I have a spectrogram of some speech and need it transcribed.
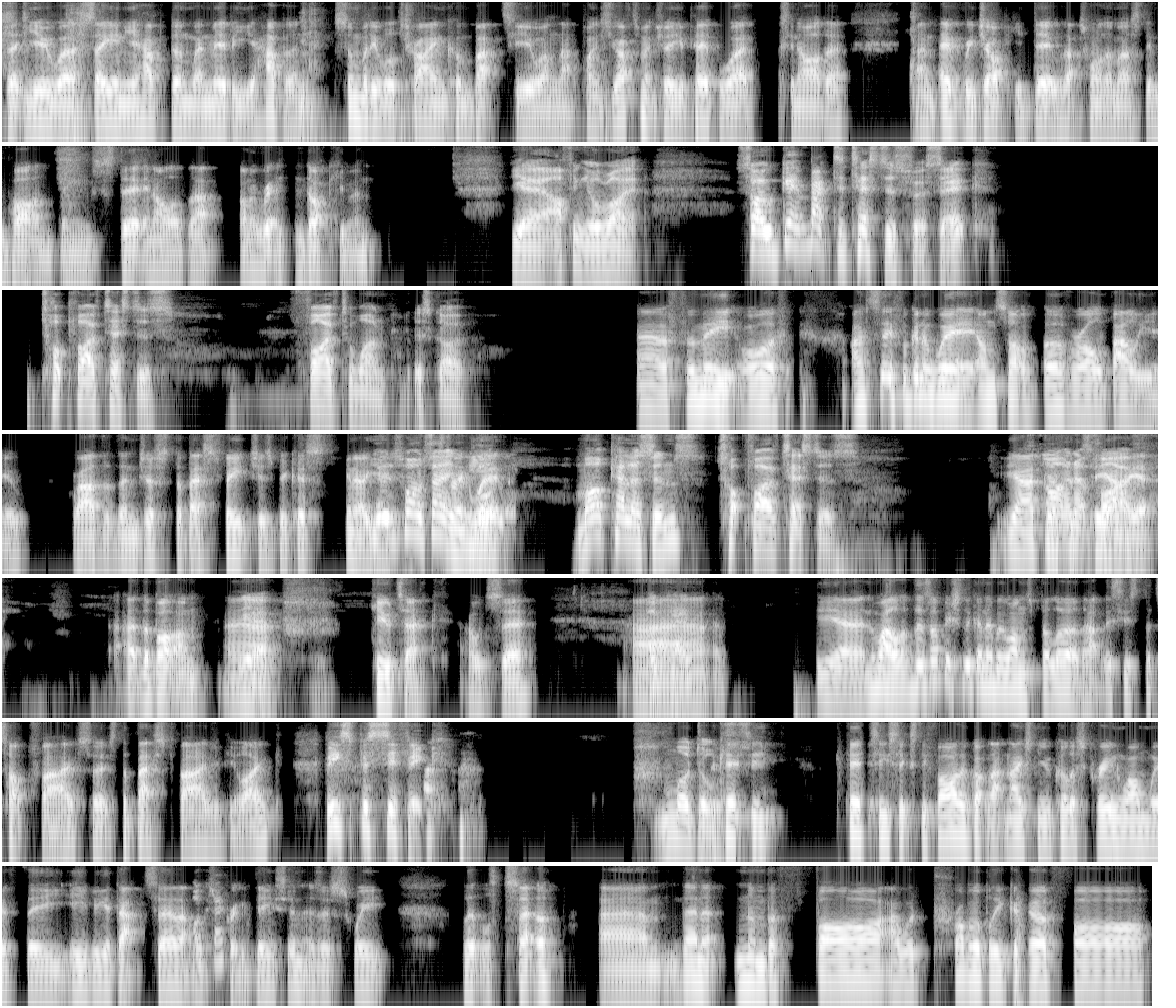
that you were saying you have done when maybe you haven't, somebody will try and come back to you on that point. So you have to make sure your paperwork's in order. Um, every job you do, that's one of the most important things, stating all of that on a written document. Yeah, I think you're right. So getting back to testers for a sec. Top five testers. Five to one. Let's go. Uh, for me, all of, I'd say if we're going to weight it on sort of overall value rather than just the best features, because you know, Yeah, you that's what I'm saying. Mark Allison's top five testers. yeah, I'd starting at five. At the bottom. Uh, Yeah. Kewtech, I would say. Uh, Yeah, and well, there's obviously going to be ones below that. This is the top five, so it's the best five, if you like. Be specific. Models. KT, KT64, they've got that nice new color screen one with the EV adapter. That looks pretty decent as a sweet little setup. Um, then at number four, I would probably go for.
